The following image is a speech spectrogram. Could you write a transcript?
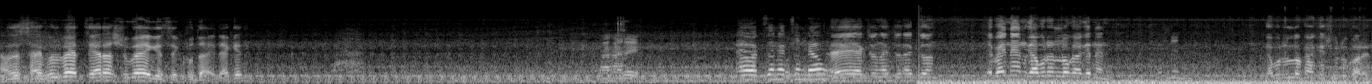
আমাদের সাইফুল ভাইয়ের চেহারা শুকায় গেছে ক্ষুধায় দেখেন। একজন একজন নাও। একজন একজন একজন। এ ভাই নেন গাবরের লোক আগে নেন। গাবরের লোক আগে শুরু করেন।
